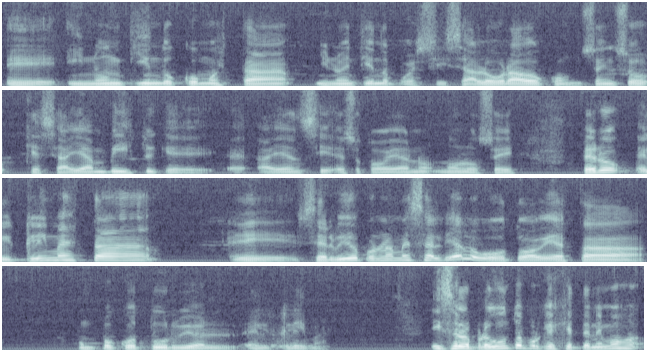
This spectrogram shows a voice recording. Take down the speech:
eh, y no entiendo cómo está, y no entiendo pues si se ha logrado consenso que se hayan visto y que eh, hayan sido, eso todavía no, no lo sé, pero el clima está eh, servido por una mesa del diálogo o todavía está un poco turbio el, clima. Y se lo pregunto porque es que tenemos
